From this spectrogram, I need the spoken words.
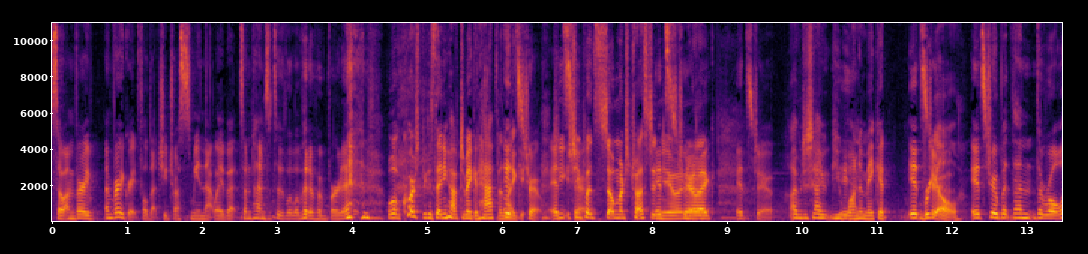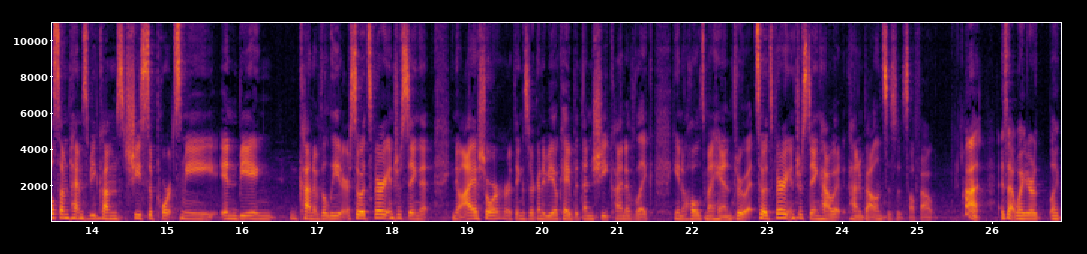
so I'm very I'm very grateful that she trusts me in that way. But sometimes it's a little bit of a burden. Well, of course, because then you have to make it happen. It's like, true. she, It's she true. puts so much trust in It's you, and you're like, it's true. I'm just, I, you Yeah. want to make it It's real. True. It's true, but then the role sometimes becomes she supports me in being kind of the leader. So it's very interesting that you know I assure her things are going to be okay, but then she kind of like you know holds my hand through it. So it's very interesting how it kind of balances itself out. Huh. Is that why you're like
